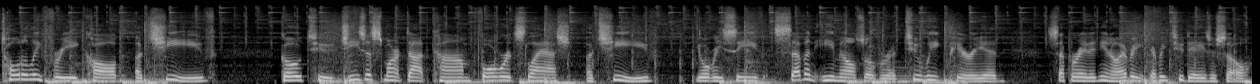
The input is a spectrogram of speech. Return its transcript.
totally free, called Achieve. Go to jesussmart.com forward slash achieve You'll receive seven emails over a two week period, separated, you know, every, every two days or so.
